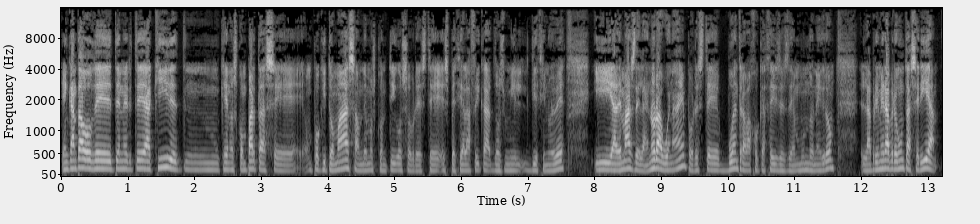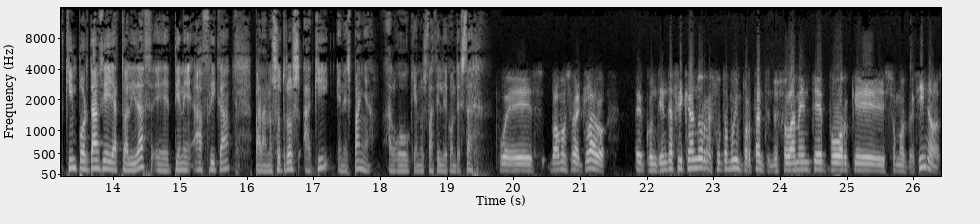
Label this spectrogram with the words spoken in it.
Encantado de tenerte aquí, de mm, que nos compartas eh, un poquito más, ahondemos contigo sobre este especial África 2019 y además de la enhorabuena eh, por este buen trabajo que hacéis desde Mundo Negro. La primera pregunta sería, ¿qué importancia y actualidad eh, tiene África para nosotros aquí en España? Algo que no es fácil de contestar. Pues vamos a ver, claro, el continente africano resulta muy importante, no solamente porque somos vecinos,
